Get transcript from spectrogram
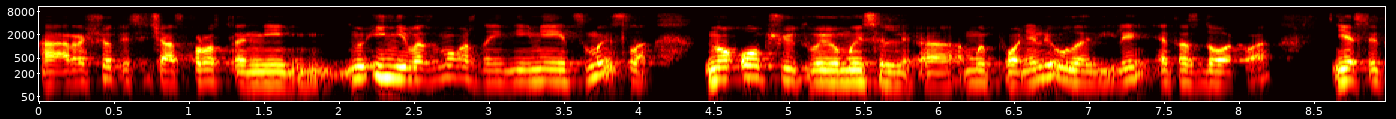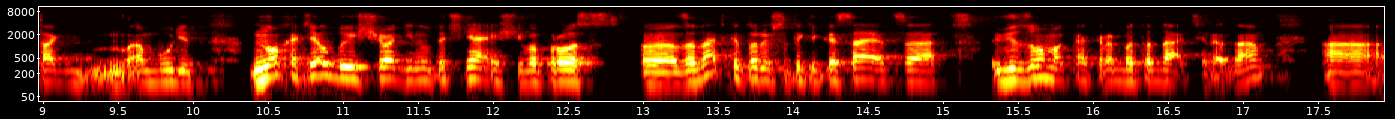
а, расчеты сейчас просто не, ну, и невозможно, и не имеет смысла, но общую твою мысль а, мы поняли, уловили, это здорово, если так будет. Но хотел бы еще один уточняющий вопрос а, задать, который все-таки касается Визома как работодателя. Да? А,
